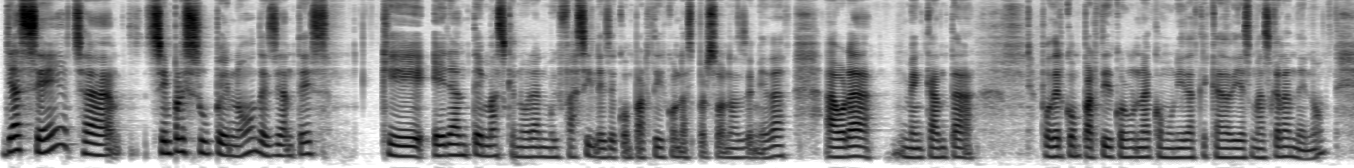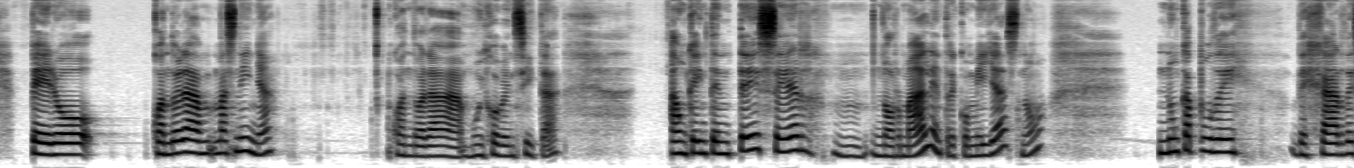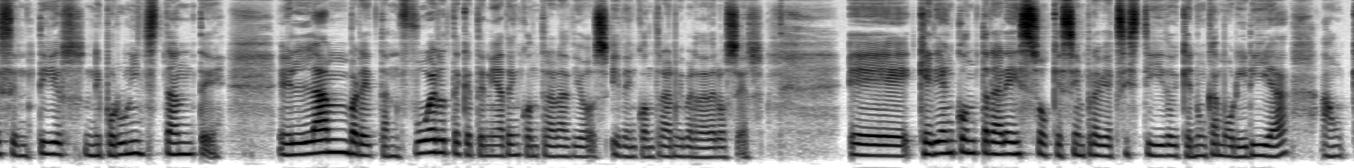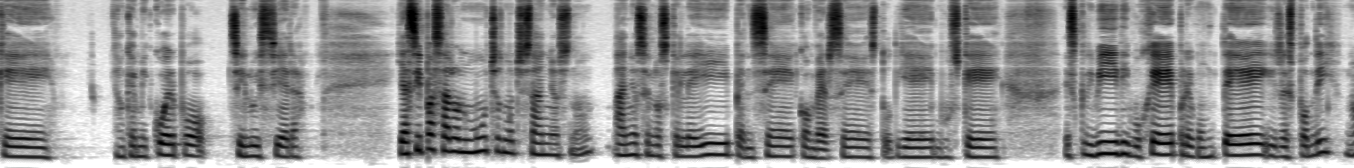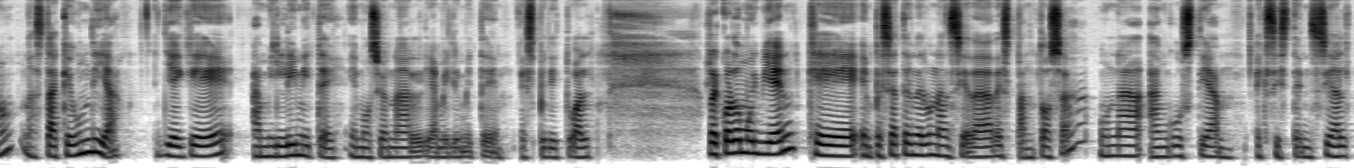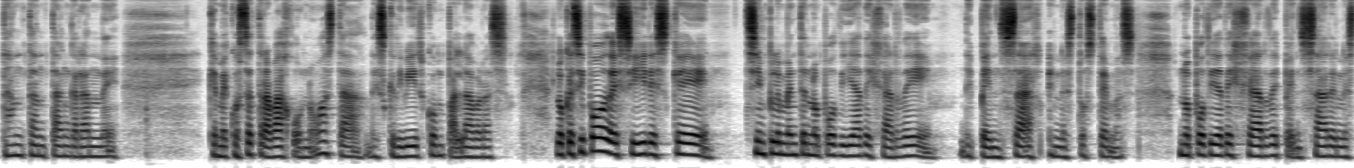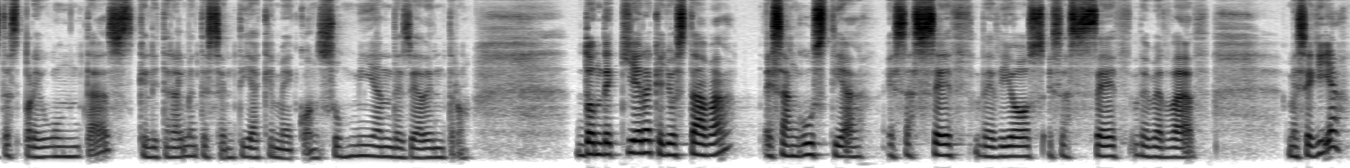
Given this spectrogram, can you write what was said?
Ya sé, o sea, siempre supe, ¿no? Desde antes que eran temas que no eran muy fáciles de compartir con las personas de mi edad. Ahora me encanta poder compartir con una comunidad que cada día es más grande, ¿no? Pero cuando era más niña, cuando era muy jovencita, aunque intenté ser mm, normal, entre comillas, ¿no? Nunca pude dejar de sentir ni por un instante el hambre tan fuerte que tenía de encontrar a Dios y de encontrar mi verdadero ser. Eh, quería encontrar eso que siempre había existido y que nunca moriría, aunque, aunque mi cuerpo sí lo hiciera. Y así pasaron muchos, muchos años, ¿no? Años en los que leí, pensé, conversé, estudié, busqué, escribí, dibujé, pregunté y respondí, ¿no? Hasta que un día llegué a mi límite emocional y a mi límite espiritual. Recuerdo muy bien que empecé a tener una ansiedad espantosa, una angustia existencial tan, tan, tan grande que me cuesta trabajo, ¿no? Hasta describir con palabras. Lo que sí puedo decir es que simplemente no podía dejar de, de pensar en estos temas, no podía dejar de pensar en estas preguntas que literalmente sentía que me consumían desde adentro donde quiera que yo estaba, esa angustia, esa sed de Dios, esa sed de verdad, me seguía.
